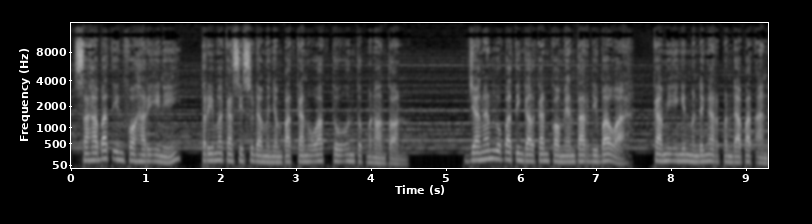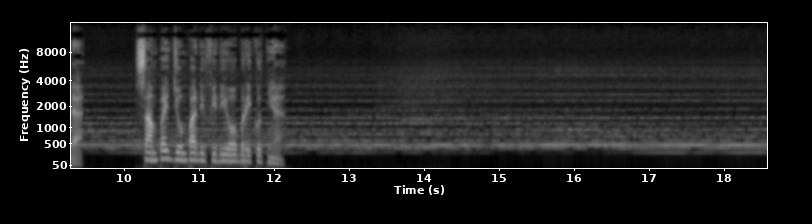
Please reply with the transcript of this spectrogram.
Sahabat info hari ini, Terima kasih sudah menyempatkan waktu untuk menonton. Jangan lupa tinggalkan komentar di bawah, kami ingin mendengar pendapat Anda. Sampai jumpa di video berikutnya.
